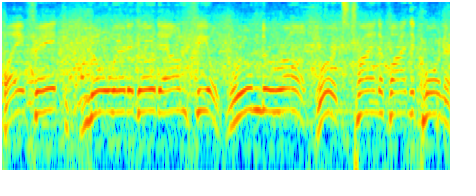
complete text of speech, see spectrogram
Play fake, nowhere to go downfield. Room to run. Werts trying to find the corner.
